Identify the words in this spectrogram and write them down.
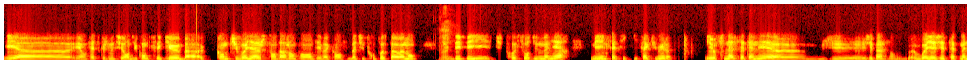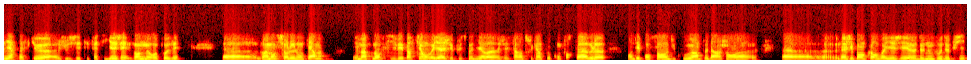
Et, euh, et, en fait, ce que je me suis rendu compte, c'est que bah, quand tu voyages sans argent pendant tes vacances, bah, tu te reposes pas vraiment. Ouais. Tu te dépayses, tu te ressources d'une manière, mais il y a une fatigue qui s'accumule. Et au final, cette année, euh, j'ai pas voyagé de cette manière parce que euh, juste j'étais fatigué, j'avais besoin de me reposer euh, vraiment sur le long terme. Et maintenant, si je vais partir en voyage, je vais plus me dire, je vais faire un truc un peu confortable en dépensant du coup un peu d'argent. Euh, là, j'ai pas encore voyagé de nouveau depuis,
